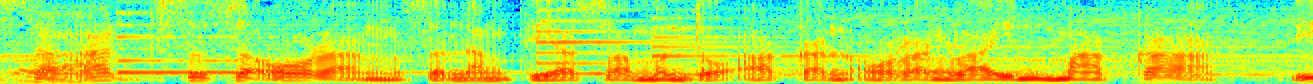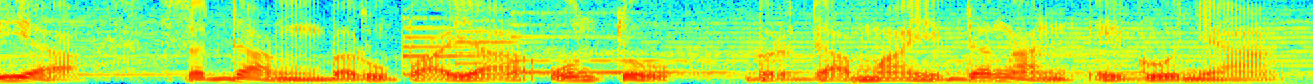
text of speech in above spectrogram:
Saat seseorang senantiasa mendoakan orang lain, maka ia sedang berupaya untuk berdamai dengan egonya.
